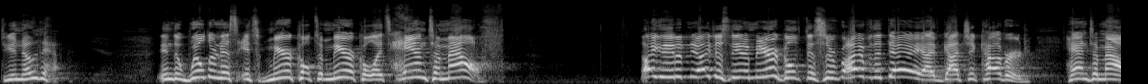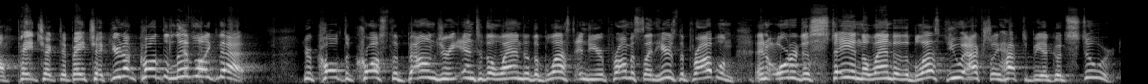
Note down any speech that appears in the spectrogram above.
Do you know that? In the wilderness, it's miracle to miracle, it's hand to mouth. I, need a, I just need a miracle to survive the day. I've got you covered. Hand to mouth, paycheck to paycheck. You're not called to live like that. You're called to cross the boundary into the land of the blessed, into your promised land. Here's the problem in order to stay in the land of the blessed, you actually have to be a good steward.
